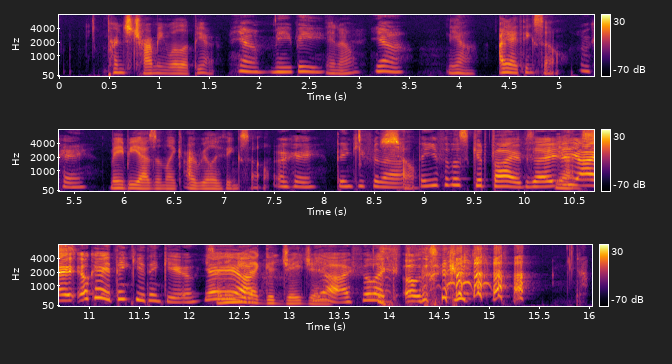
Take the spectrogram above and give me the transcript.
Prince Charming will appear. yeah, maybe. You know? Yeah. Yeah. I, I think so. Okay. Maybe as in like I really think so. Okay. Thank you for that. So- Thank you for those good vibes. I, Yes. yeah, I, okay, thank you, thank you. Yeah, Sending yeah. you that good JJ. yeah, I feel like oh that's good.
